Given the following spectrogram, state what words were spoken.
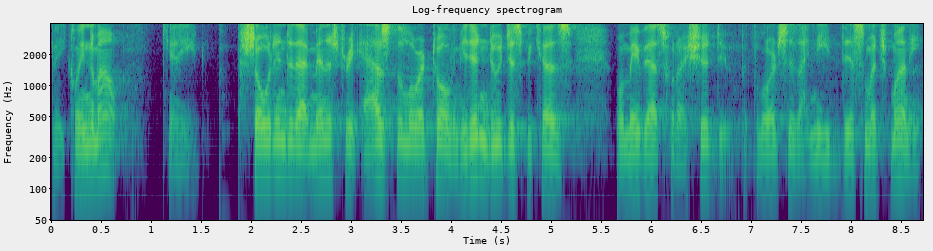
but he cleaned them out. And he sowed into that ministry as the Lord told him. He didn't do it just because, well, maybe that's what I should do. But the Lord says, I need this much money.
